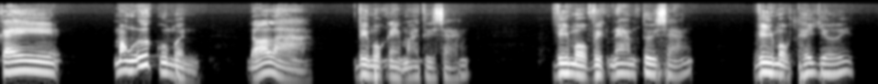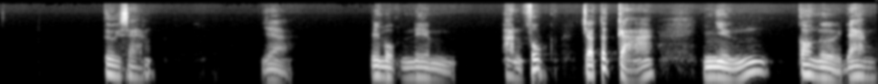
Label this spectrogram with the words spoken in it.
cái mong ước của mình. Đó là vì một ngày mai tươi sáng, vì một việt nam tươi sáng, vì một thế giới tươi sáng. Dạ. Yeah. vì một niềm hạnh phúc cho tất cả những con người đang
